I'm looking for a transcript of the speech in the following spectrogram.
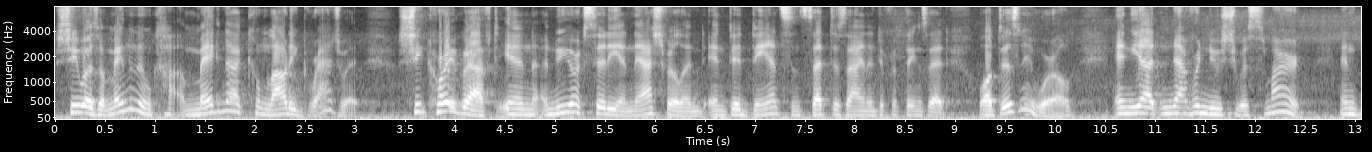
She was a magna, cum laude graduate. She choreographed in New York City and Nashville and, and did dance and set design and different things at Walt Disney World, and yet never knew she was smart. And,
